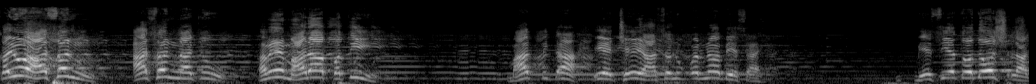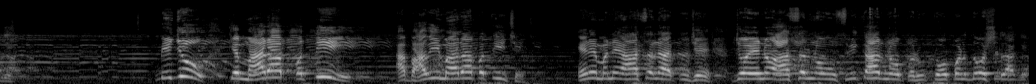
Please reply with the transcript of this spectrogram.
કયું આસન? આસન નાચું હવે મારા પતિ, માત પિતા એ છે આસન ઉપર ન બેસાય. બેસીએ તો દોષ લાગે. બીજું કે મારા પતિ, આ ભાવિ મારા પતિ છે. એને મને આસન આપ્યું છે. જો એનો આસનનો હું સ્વીકાર ન કરું તો પણ દોષ લાગે.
